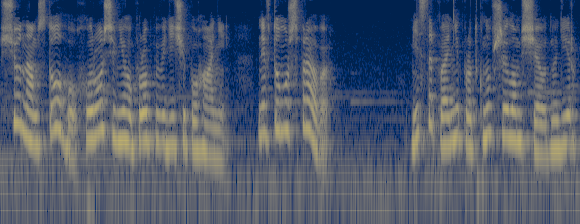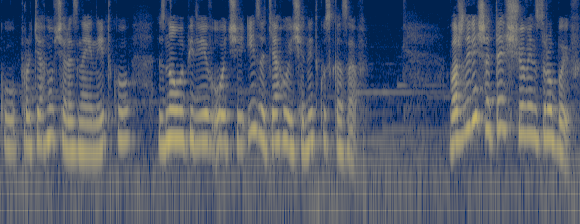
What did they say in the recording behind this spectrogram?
Що нам з того, хороші в нього проповіді чи погані? Не в тому ж справа. Містер Пенні проткнув шилом ще одну дірку, протягнув через неї нитку, знову підвів очі і, затягуючи нитку, сказав Важливіше те, що він зробив.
